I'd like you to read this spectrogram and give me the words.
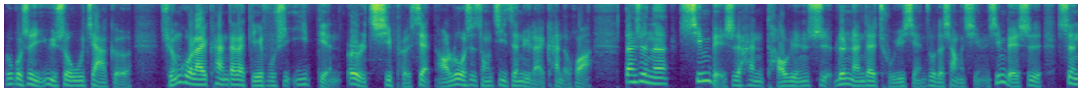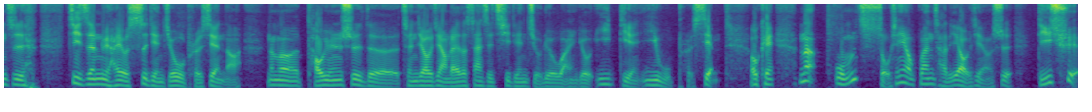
如果是以预售屋价格，全国来看，大概跌幅是一点二七 percent 啊。如果是从季增率来看的话，但是呢，新北市和桃园市仍然在处于显著的上行，新北市甚至 季增率还有四点九五 percent 啊。那么桃园市的成交价来到三十七点九六万，有一点一五 percent。OK，那我们首先要观察的要件是，的确，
